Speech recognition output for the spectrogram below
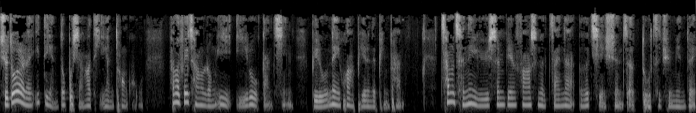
许多的人一点都不想要体验痛苦，他们非常容易移入感情，比如内化别人的评判。他们沉溺于身边发生的灾难，而且选择独自去面对。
